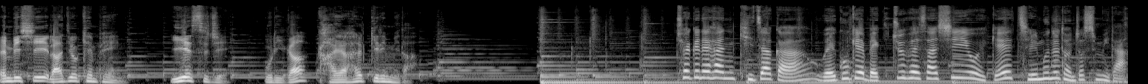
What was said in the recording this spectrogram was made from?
MBC 라디오 캠페인 ESG 우리가 가야 할 길입니다. 최근에 한 기자가 외국의 맥주 회사 CEO에게 질문을 던졌습니다.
